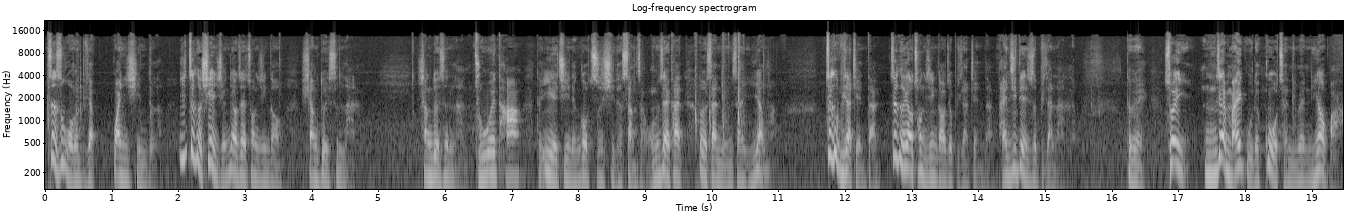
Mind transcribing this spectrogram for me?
这是我们比较关心的了。因为这个现形要再创新高，相对是难，相对是难，除非它的业绩能够持续的上涨。我们再看二三零三一样嘛，这个比较简单，这个要创新高就比较简单。台积电是比较难的，对不对？所以你在买股的过程里面，你要把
